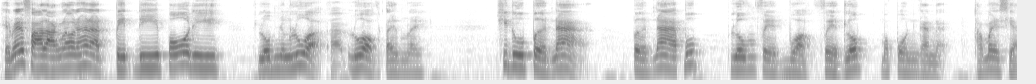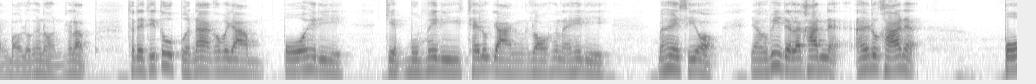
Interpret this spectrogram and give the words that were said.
เห็นไหมฝาหลังเรานะขนาดปิดดีโป้ดี ลมยังรั่วครับ รั่วออกเต็มเลย ที่ดูเปิดหน้า เปิดหน้าปุ๊บ ลมเฟดบวกเฟดลบมาปนกันน่ะทำให้เสียงเบาลงแน่นอนสำหรับ ถ้าในที่ตู้เปิดหน้าก็พยายามโป้ให้ดี เก็บมุมให้ดี ใช้ลูกยางรองข้างในให้ดี ไม่ให้สีออก อย่างของพี่แต่ละคันเนี่ยให้ลูกค้าเนี่ย โป้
